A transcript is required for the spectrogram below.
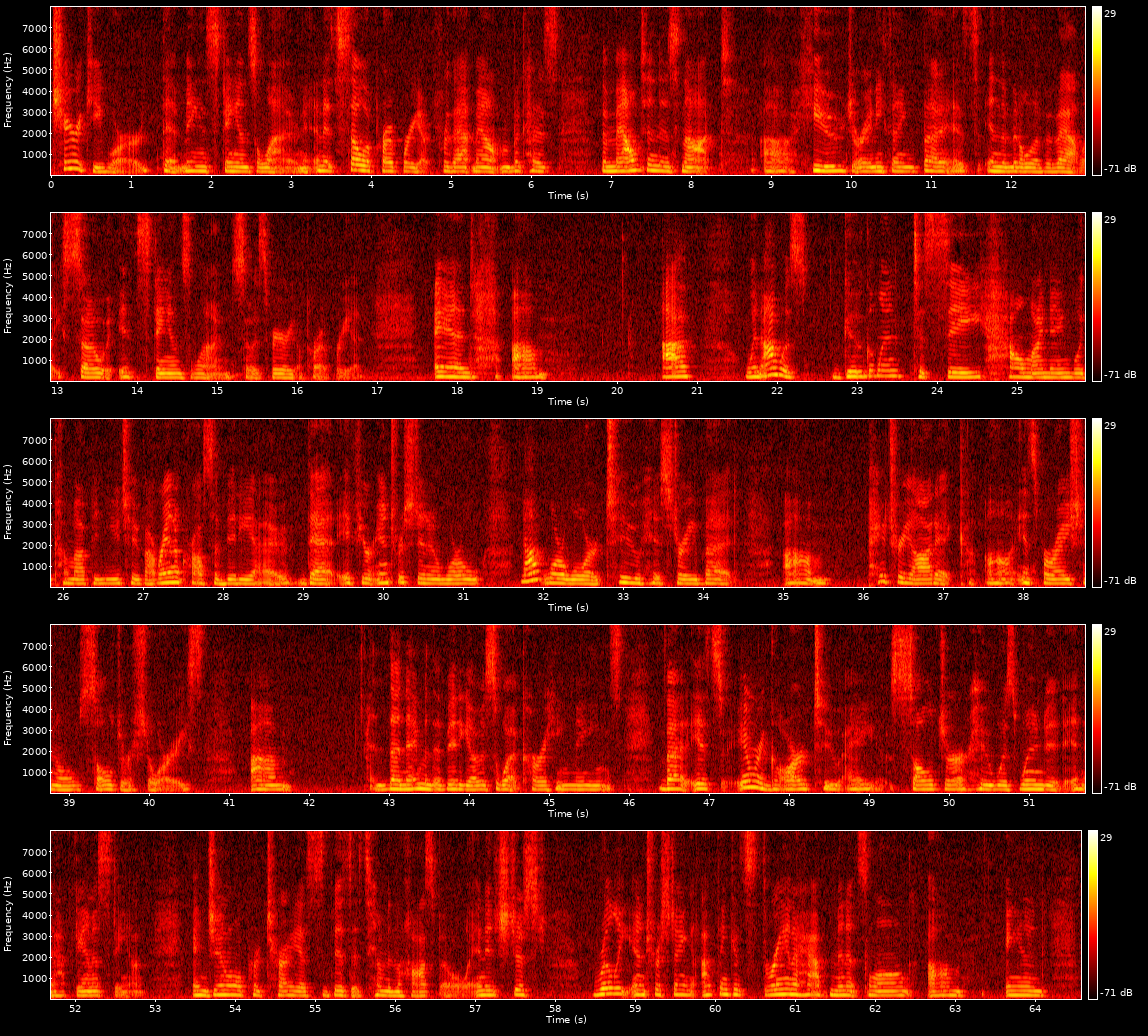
Cherokee word that means stands alone, and it's so appropriate for that mountain because the mountain is not uh, huge or anything, but it's in the middle of a valley, so it stands alone, so it's very appropriate. And um, I, when I was Googling to see how my name would come up in YouTube, I ran across a video that if you're interested in world, not World War II history, but um, patriotic, uh, inspirational soldier stories. Um, the name of the video is What Currahee Means, but it's in regard to a soldier who was wounded in Afghanistan. And General Petraeus visits him in the hospital, and it's just really interesting. I think it's three and a half minutes long, um, and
